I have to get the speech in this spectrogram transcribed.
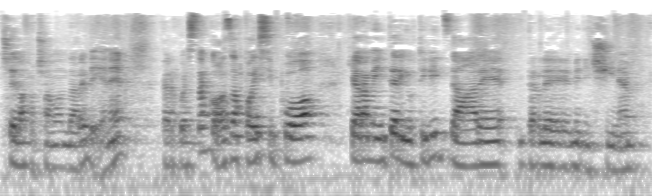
ce la facciamo andare bene per questa cosa, poi si può chiaramente riutilizzare per le medicine.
